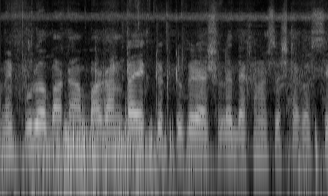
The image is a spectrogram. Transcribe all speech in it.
আমি পুরো বাগান বাগানটা একটু একটু করে আসলে দেখানোর চেষ্টা করছি।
